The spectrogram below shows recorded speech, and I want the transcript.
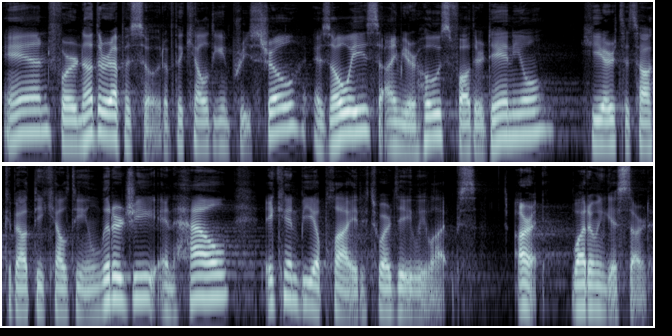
And for another episode of the Chaldean Priest Show, as always, I'm your host, Father Daniel, here to talk about the Chaldean liturgy and how it can be applied to our daily lives. All right, why don't we get started?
